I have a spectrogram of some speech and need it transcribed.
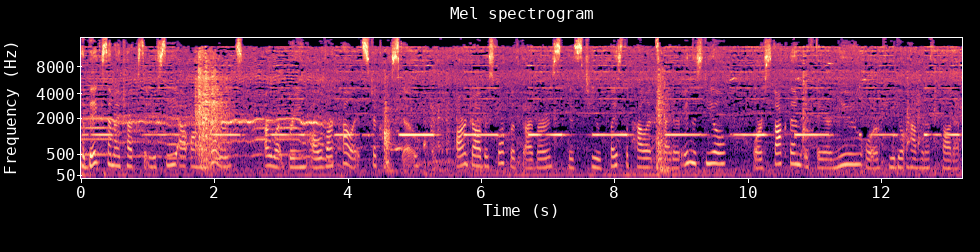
The big semi trucks that you see out on the roads are what bring all of our pallets to Costco. Our job as forklift drivers is to place the pallets either in the steel or stock them if they are new or if you don't have enough product.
